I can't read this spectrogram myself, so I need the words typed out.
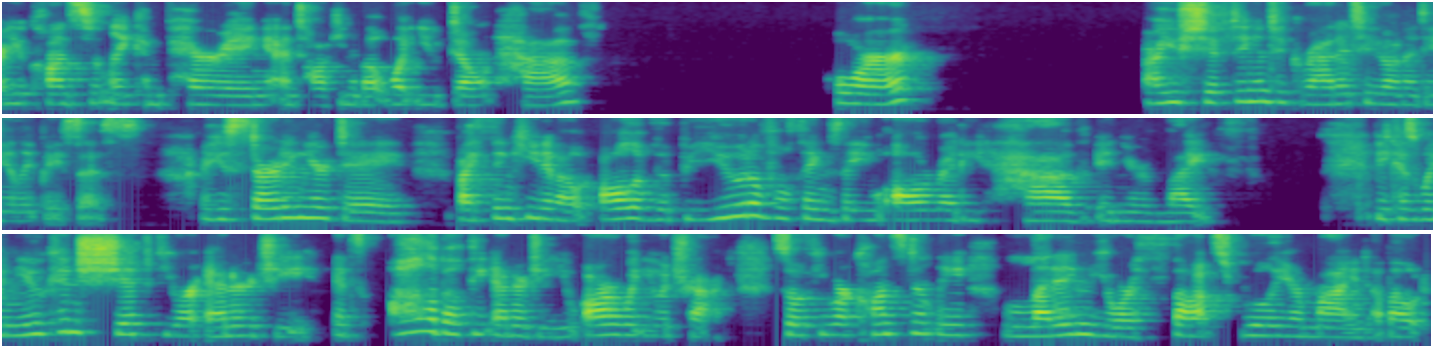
Are you constantly comparing and talking about what you don't have? Or are you shifting into gratitude on a daily basis? Are you starting your day by thinking about all of the beautiful things that you already have in your life? Because when you can shift your energy, it's all about the energy. You are what you attract. So if you are constantly letting your thoughts rule your mind about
